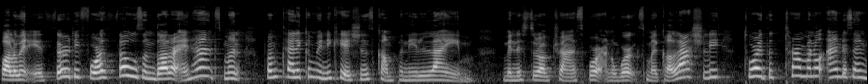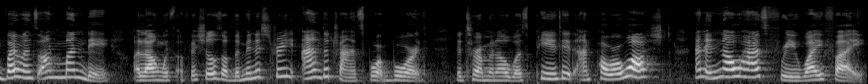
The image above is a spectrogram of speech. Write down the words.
following a $34,000 enhancement from telecommunications company Lime. Minister of Transport and Works Michael Lashley toured the terminal and its environs on Monday, along with officials of the ministry and the Transport Board. The terminal was painted and power washed, and it now has free Wi-Fi.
